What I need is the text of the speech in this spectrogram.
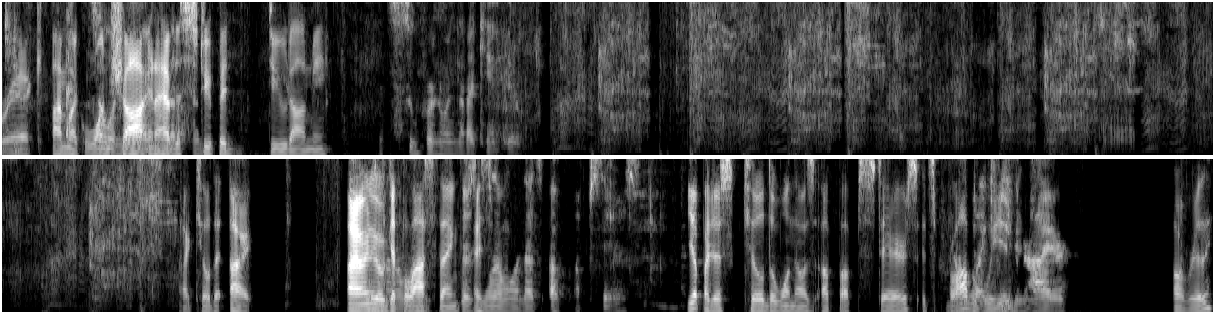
I! I'm like one so shot, and I have this I'm- stupid dude on me. It's super annoying that I can't hear. I killed it. All right. I'm gonna go get another the one. last thing. There's I s- another one that's up upstairs. Yep, I just killed the one that was up upstairs. It's No, like, probably even higher. Oh, really?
